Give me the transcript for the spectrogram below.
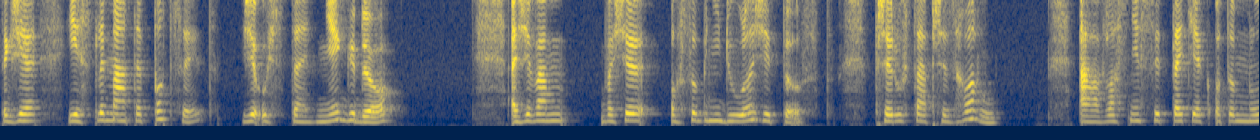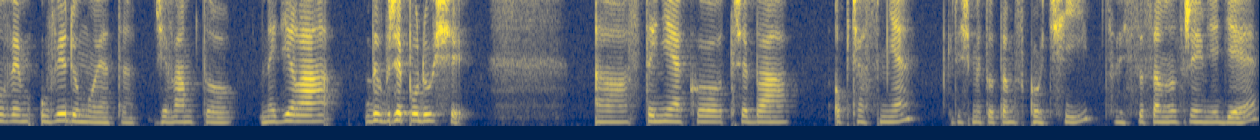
Takže jestli máte pocit, že už jste někdo a že vám vaše osobní důležitost přerůstá přes hlavu a vlastně si teď, jak o tom mluvím, uvědomujete, že vám to nedělá dobře po duši. A stejně jako třeba občas mě, když mi to tam skočí, což se samozřejmě děje,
